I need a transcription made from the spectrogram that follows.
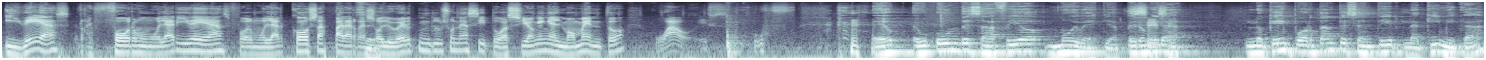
ideas, reformular ideas, formular cosas para resolver incluso una situación en el momento, wow, es... Es un desafío muy bestia, pero mira lo que es importante es sentir la química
